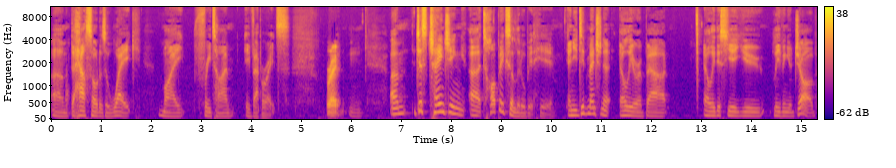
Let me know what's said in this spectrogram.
um, the household is awake, my free time evaporates. Right. Mm. Um, just changing uh, topics a little bit here. And you did mention it earlier about early this year you leaving your job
